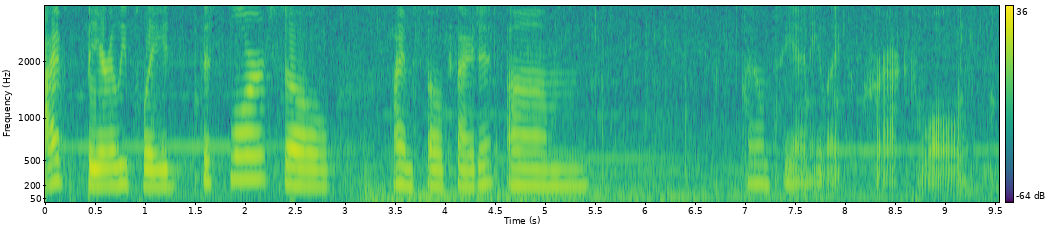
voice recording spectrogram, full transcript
I've barely played this floor, so I'm so excited. Um, I don't see any, like, cracked walls.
